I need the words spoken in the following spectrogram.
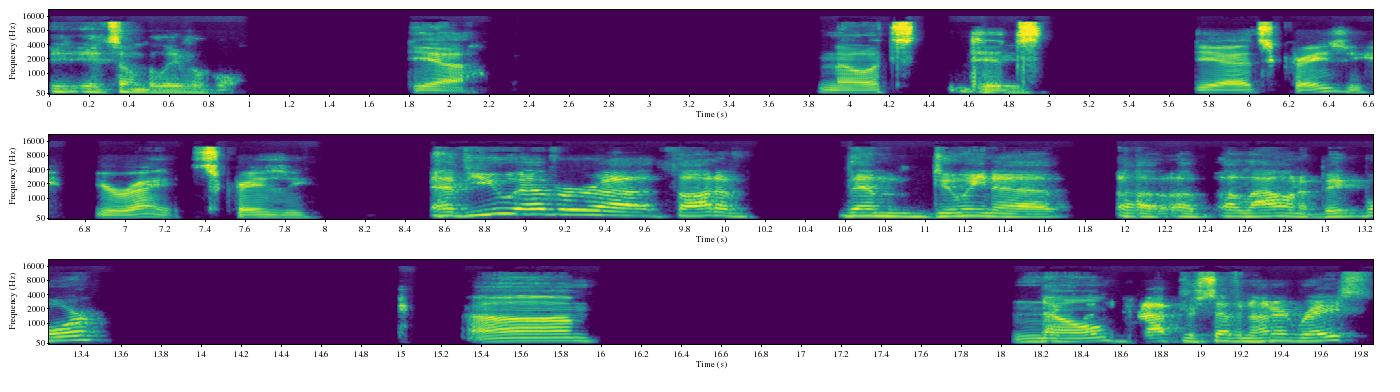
it, it's unbelievable. Yeah. No, it's it's yeah, it's crazy. You're right. It's crazy. Have you ever uh, thought of them doing a, a, a allowing a big bore? Um, no, like Raptor 700 race.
